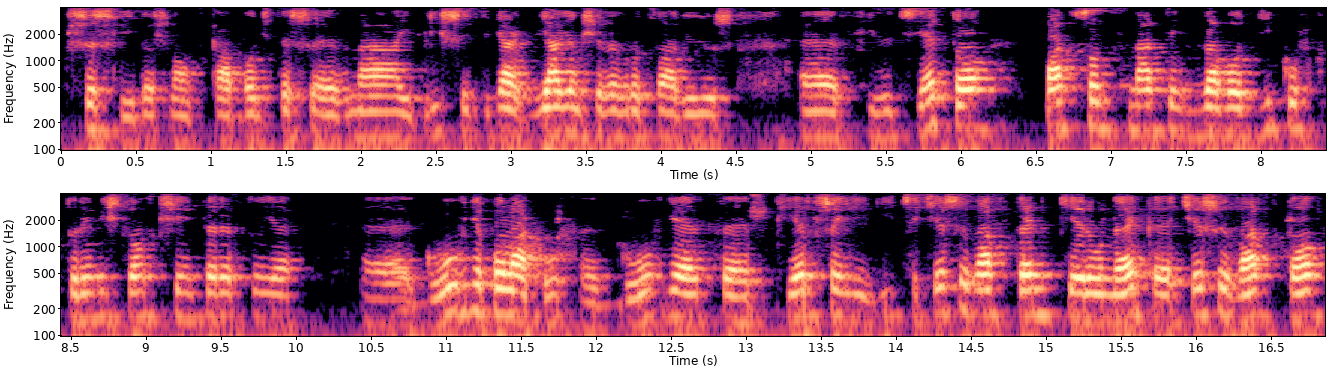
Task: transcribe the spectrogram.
przyszli do Śląska, bądź też w najbliższych dniach zjawią się we Wrocławiu już fizycznie, to patrząc na tych zawodników, którymi Śląsk się interesuje, głównie Polaków, e, głównie z pierwszej ligi, czy cieszy Was ten kierunek, e, cieszy Was to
